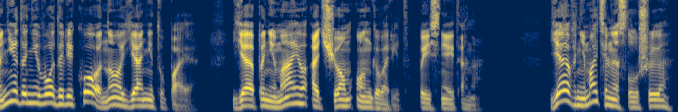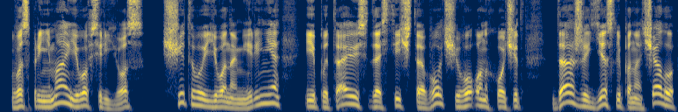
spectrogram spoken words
Мне до него далеко, но я не тупая. Я понимаю, о чем он говорит, поясняет она. Я внимательно слушаю, воспринимаю его всерьез, считываю его намерения и пытаюсь достичь того, чего он хочет, даже если поначалу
